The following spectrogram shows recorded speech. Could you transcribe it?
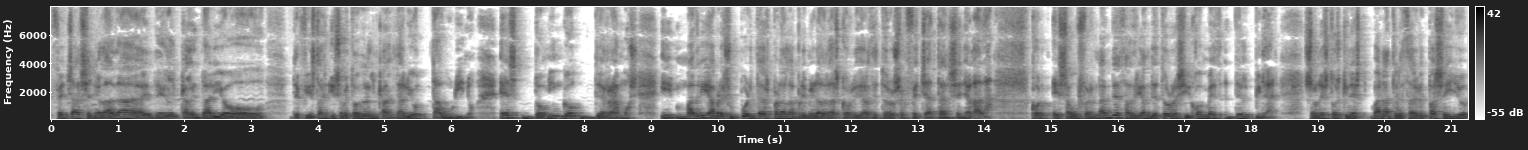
fecha señalada en el calendario de fiestas y sobre todo en el calendario taurino. Es Domingo de Ramos y Madrid abre sus puertas para la primera de las corridas de toros en fecha tan señalada, con Esaú Fernández, Adrián de Torres y Gómez del Pilar. Son estos quienes van a trenzar el paseillo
